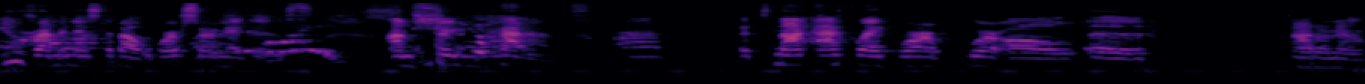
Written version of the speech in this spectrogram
you've reminisced about worser niggas. I'm sure you have. Let's not act like we're we're all uh I don't know.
